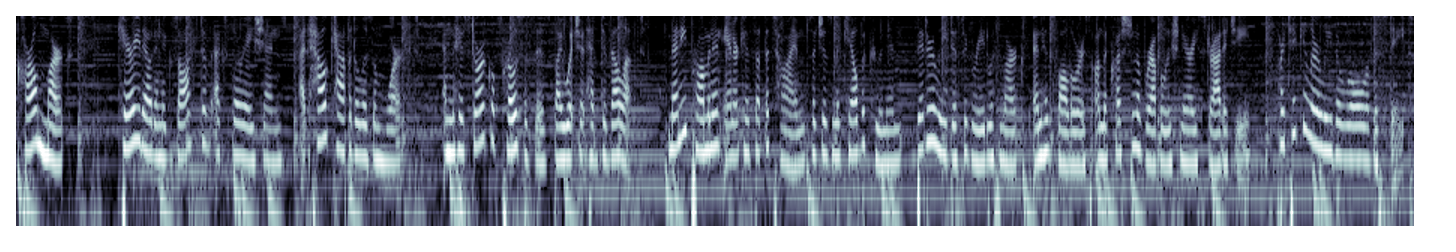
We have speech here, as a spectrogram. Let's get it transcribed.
Karl Marx carried out an exhaustive exploration at how capitalism worked and the historical processes by which it had developed. Many prominent anarchists at the time, such as Mikhail Bakunin, bitterly disagreed with Marx and his followers on the question of revolutionary strategy, particularly the role of the state.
